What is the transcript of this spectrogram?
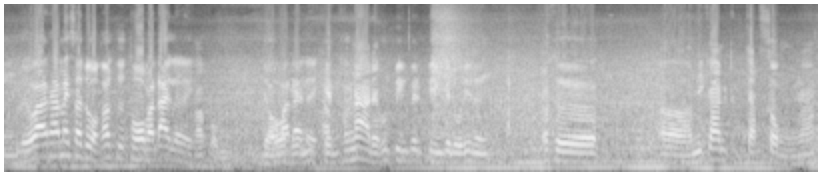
มหรือว่าถ้าไม่สะดวกก็คือโทรมาได้เลยครับผมเดี๋ยวโทรมาได้เห็นเลยครับเห็นข้างหน้าเดี๋ยวคุณปิงเป็นปิงไปดูนิดนึงก็คือเอ่อมีการจัดส่งนะครับ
